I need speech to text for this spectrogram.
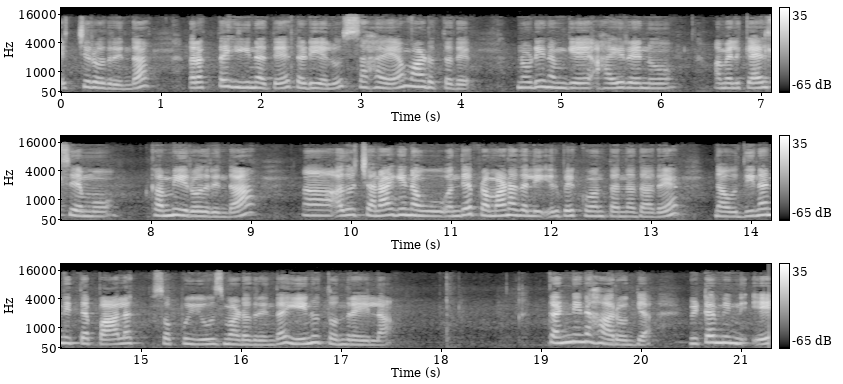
ಹೆಚ್ಚಿರೋದ್ರಿಂದ ರಕ್ತಹೀನತೆ ತಡೆಯಲು ಸಹಾಯ ಮಾಡುತ್ತದೆ. ನೋಡಿ ನಮಗೆ ಐರನ್ನು, ಆಮೇಲೆ ಕ್ಯಾಲ್ಸಿಯಮ್ಮು ಕಮ್ಮಿ ಇರೋದರಿಂದ ಅದು ಚೆನ್ನಾಗಿ ನಾವು ಒಂದೇ ಪ್ರಮಾಣದಲ್ಲಿ ಇರಬೇಕು ಅಂತ ಅನ್ನೋದಾದರೆ ನಾವು ದಿನನಿತ್ಯ ಪಾಲಕ್ ಸೊಪ್ಪು ಯೂಸ್ ಮಾಡೋದ್ರಿಂದ ಏನೂ ತೊಂದರೆ ಇಲ್ಲ. ಕಣ್ಣಿನ ಆರೋಗ್ಯ, ವಿಟಮಿನ್ ಎ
